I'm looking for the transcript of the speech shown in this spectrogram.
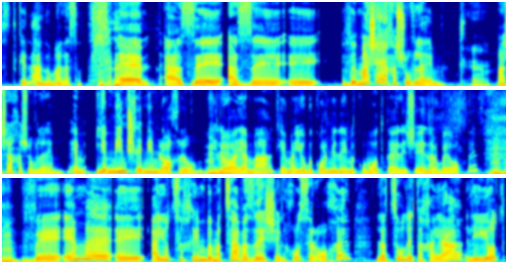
זקנה, נו, מה לעשות? אה, אז, אה, אז, אה, אה, ומה שהיה חשוב להם, כן. מה שהיה חשוב להם, הם ימים שלמים לא אכלו, כי לא היה מה, כי הם היו בכל מיני מקומות כאלה שאין הרבה אוכל, והם אה, אה, היו צריכים במצב הזה של חוסר אוכל, לצוד את החיה, להיות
